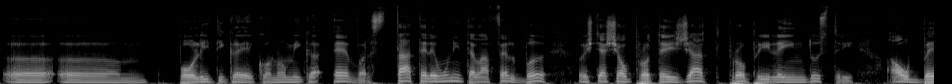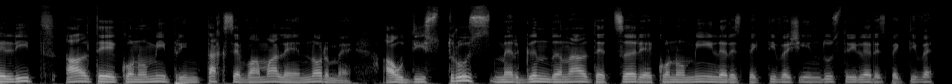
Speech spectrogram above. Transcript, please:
uh, uh, politică economică ever. Statele Unite la fel, bă, ăștia și-au protejat propriile industrii, au belit alte economii prin taxe vamale enorme, au distrus mergând în alte țări economiile respective și industriile respective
